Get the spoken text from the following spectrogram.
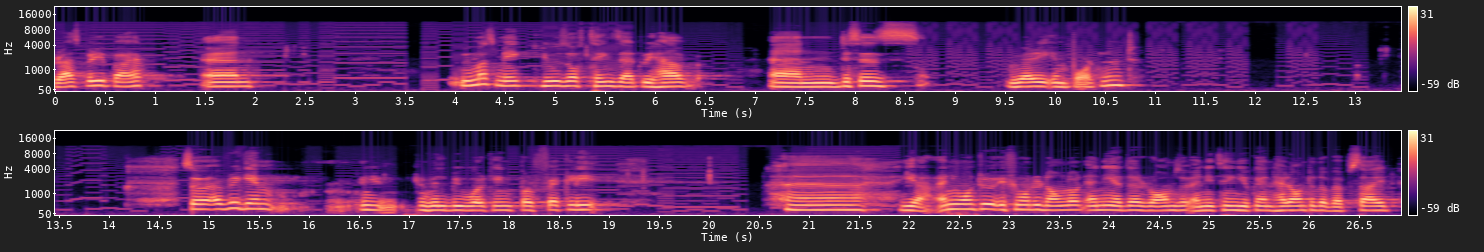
Raspberry Pi. And we must make use of things that we have and this is very important. So every game will be working perfectly. Uh, yeah and you want to if you want to download any other roms or anything you can head on to the website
